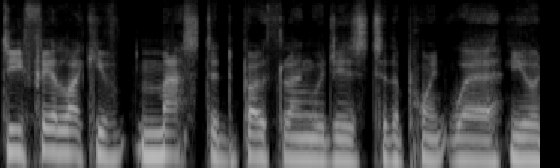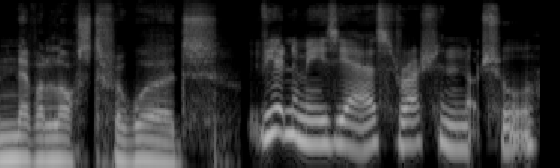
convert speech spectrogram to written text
Do you feel like you've mastered both languages to the point where you're never lost for words? Vietnamese, yes. Russian, not sure.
